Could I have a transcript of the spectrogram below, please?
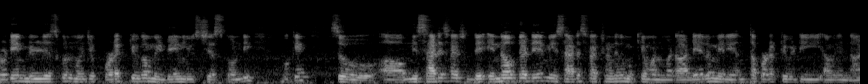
రొటీన్ బిల్డ్ చేసుకొని మంచి ప్రొడక్టివ్గా మీ డేని యూస్ చేసుకోండి. ఓకే సో మీ satisfaction day end of the day మీ సాటిస్ఫాక్షన్ అనేది ముఖ్యం అనమాట ఆ డేలో మీరు ఎంత ప్రొడక్టివిటీ ఐ మీన్ ఆ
